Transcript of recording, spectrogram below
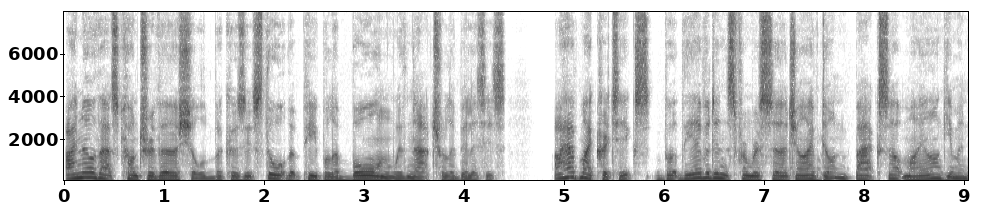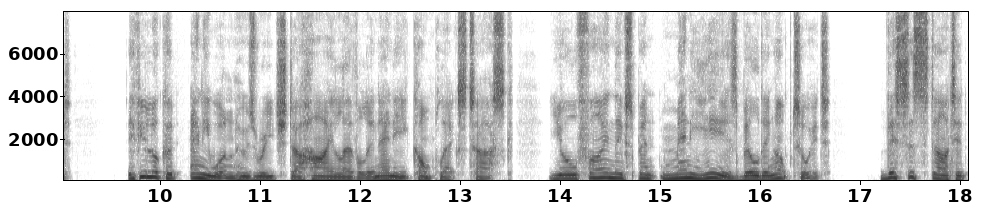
I know that's controversial because it's thought that people are born with natural abilities. I have my critics, but the evidence from research I've done backs up my argument. If you look at anyone who's reached a high level in any complex task, you'll find they've spent many years building up to it. This has started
